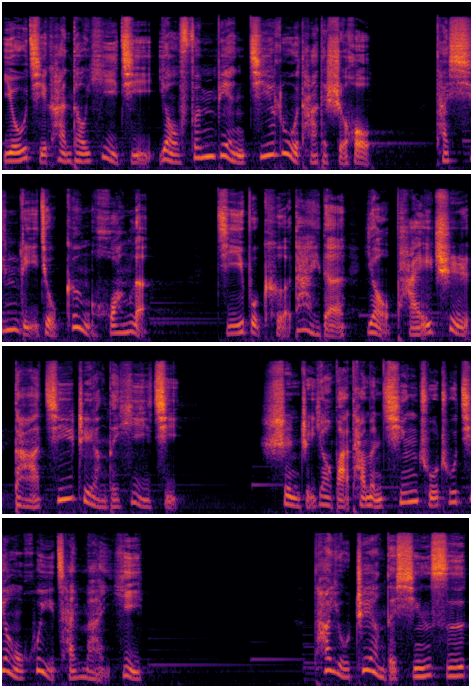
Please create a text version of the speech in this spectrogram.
尤其看到异己要分辨揭露他的时候，他心里就更慌了，急不可待的要排斥打击这样的异己，甚至要把他们清除出教会才满意。他有这样的心思，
